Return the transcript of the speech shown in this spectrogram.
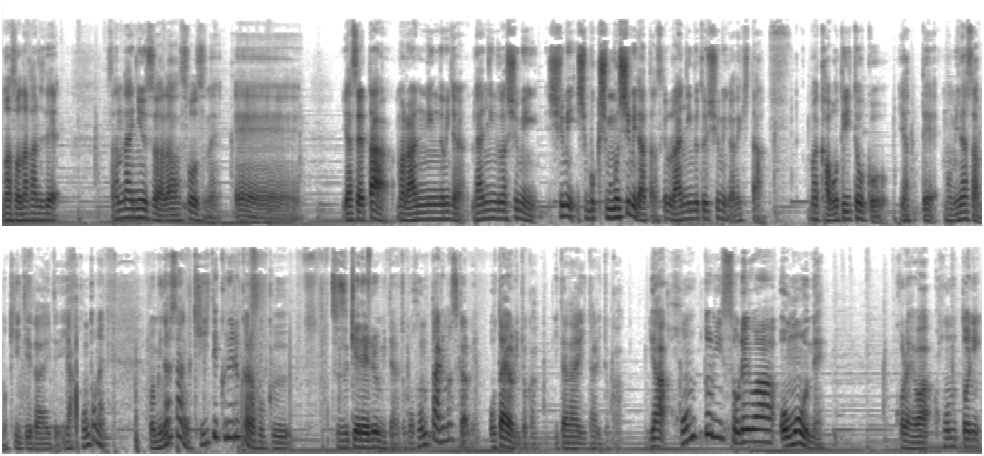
まあそんな感じで、三大ニュースは、だそうですね。えー、痩せた、まあランニングみたいな、ランニングが趣味、趣味、僕無趣味だったんですけど、ランニングという趣味ができた。まあ、カボティトークをやって、もう皆さんも聞いていただいて、いや、ほんとね、皆さんが聞いてくれるから僕、続けれるみたいなとこ、本当ありますからね。お便りとかいただいたりとか。いや、本当にそれは思うね。これは、本当に。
